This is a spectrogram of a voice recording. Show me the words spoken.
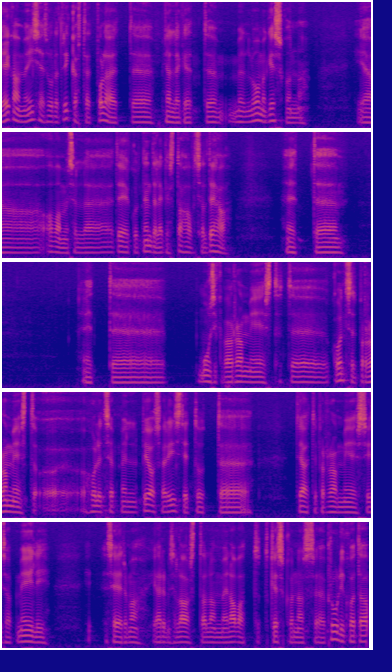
ja ega me ise suured rikastajad pole, et jällegi, et me loome keskkonna ja avame selle tegelikult nendele, kes tahavad seal teha. et, äh, et äh, muusikaprogrammi eest, kontsertprogrammi eest äh, hoolitseb meil Biosfääri Instituut, teatriprogrammi eest seisab Meeli Seerma, järgmisel aastal on meil avatud keskkonnas Pruulikoda,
